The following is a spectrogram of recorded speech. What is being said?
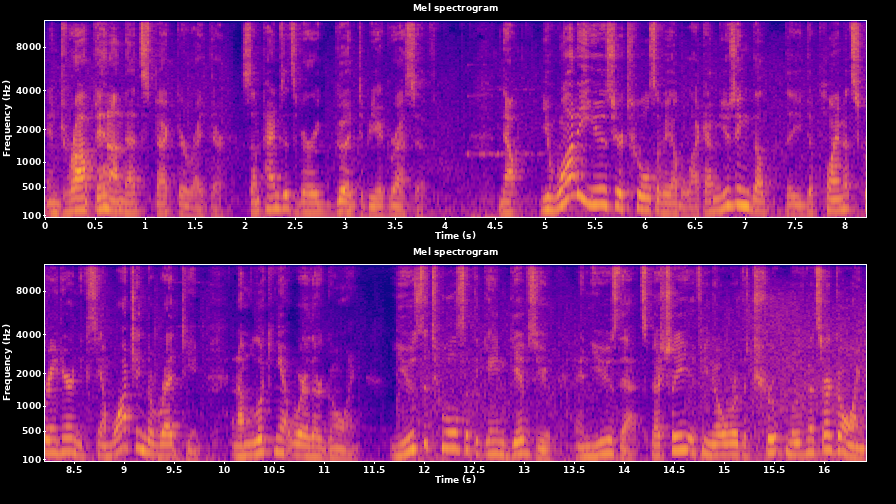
and dropped in on that Spectre right there. Sometimes it's very good to be aggressive. Now, you want to use your tools available. Like I'm using the, the deployment screen here, and you can see I'm watching the red team, and I'm looking at where they're going. Use the tools that the game gives you and use that, especially if you know where the troop movements are going.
